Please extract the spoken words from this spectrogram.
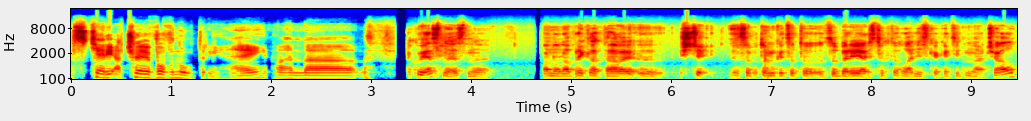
stery a čo je vo vnútri, hej? Len... Ako jasné, jasné. Ono napríklad práve e, ešte zase potom, keď sa to zoberie aj z tohto hľadiska, keď si to načal,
